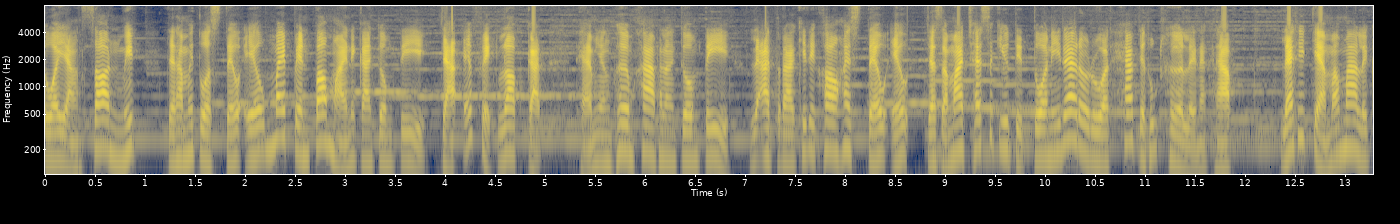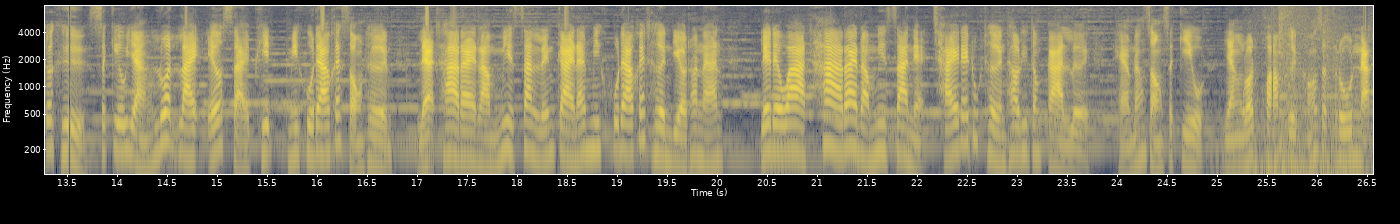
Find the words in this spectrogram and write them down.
ตัวอย่างซ่อนมิดจะทำให้ตัว Stealth Elf ไม่เป็นเป้าหมายในการโจมตี จากเอฟเฟกรอบกัด แถมยังเพิ่มค่าพลังโจมตี และอัตราคิดเข้าให้ Stealth Elf จะสามารถใช้สกิลติดตัวนี้ได้รัวๆแทบจะทุกเทิร์นเลยนะครับ และที่แจ่มมากๆเลยก็คือ สกิลอย่างลวดลายเอลสายพิษ มีคูดาวแค่ 2 เทิร์นและท่าไร่รำมีดสั้นเลนกายนั้นมีคูดาวแค่เทิร์นเดียวเท่านั้นเรียกได้ว่าท่าไร่รำมีดสั้นเนี่ยใช้ได้ทุกเทิร์นเท่าที่ต้องการเลย แถมทั้ง 2 สกิล ยังลดความอึดของศัตรูหนัก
